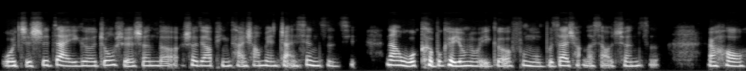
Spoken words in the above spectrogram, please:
我只是在一个中学生的社交平台上面展现自己。那我可不可以拥有一个父母不在场的小圈子？然后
